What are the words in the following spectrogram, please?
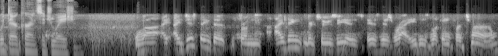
with their current situation? Well, I, I just think that from I think Bertuzzi is is his right. He's looking for term,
